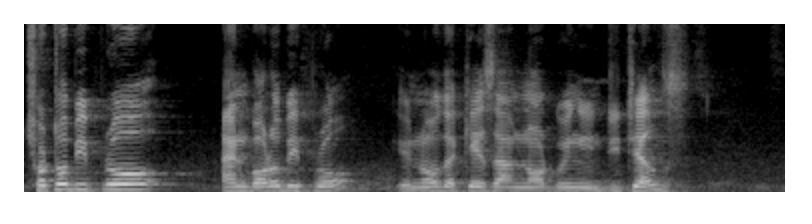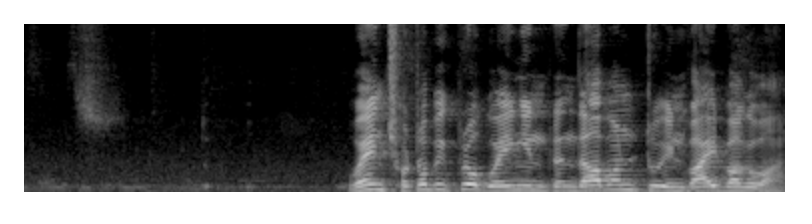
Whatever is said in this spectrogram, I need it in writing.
Choto Vipro and Baro Vipro, you know the case, I am not going in details. When Choto Vipro going in Vrindavan to invite Bhagavan,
